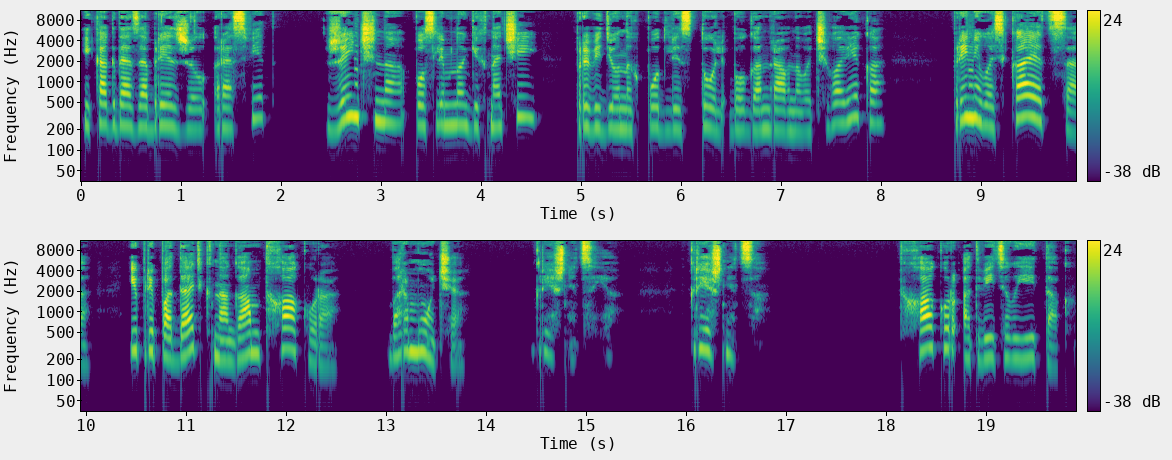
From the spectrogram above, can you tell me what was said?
И когда забрезжил рассвет, женщина после многих ночей, проведенных подле столь благонравного человека, принялась каяться и припадать к ногам Тхакура, бормоча. «Грешница я, грешница!» Тхакур ответил ей так.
